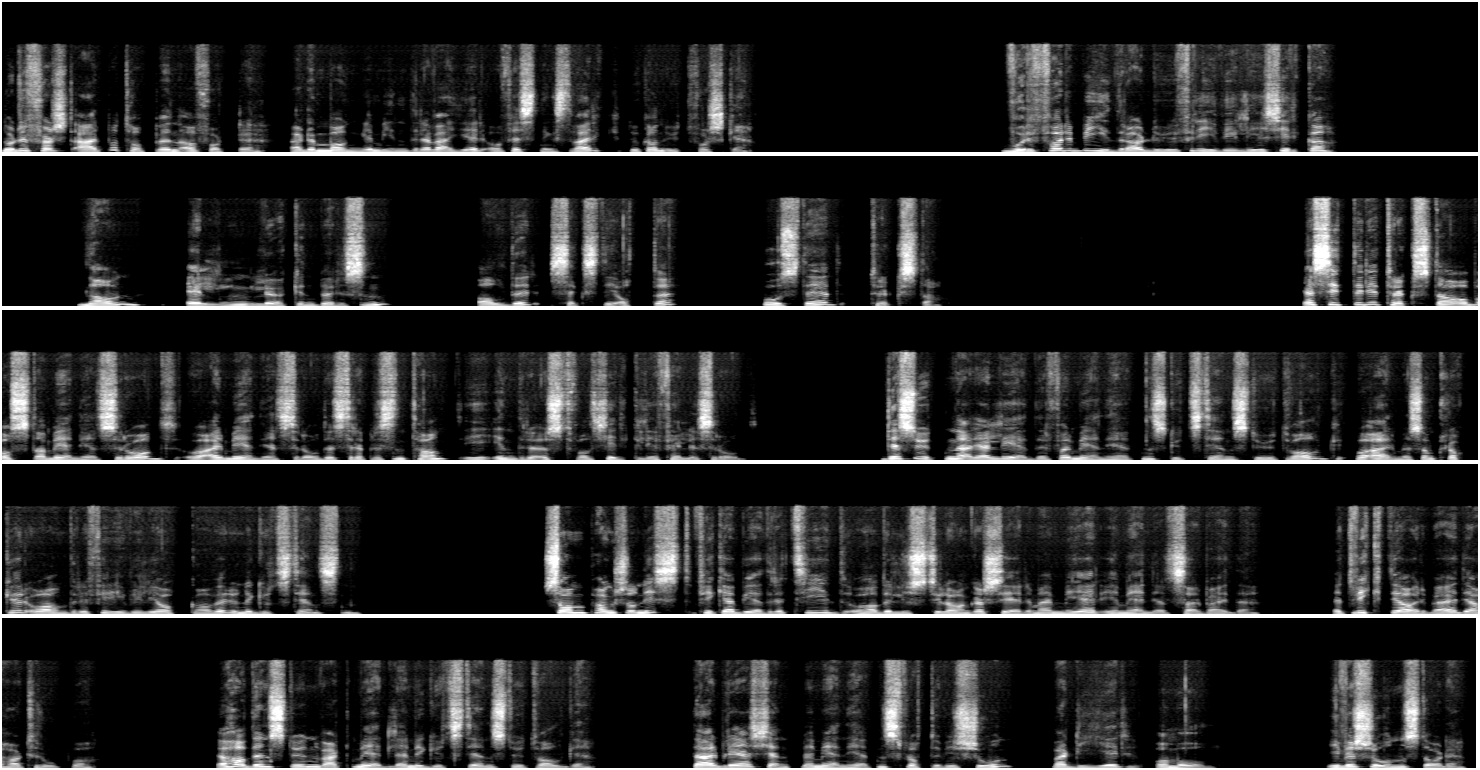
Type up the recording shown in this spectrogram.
Når du først er på toppen av fortet, er det mange mindre veier og festningsverk du kan utforske. Hvorfor bidrar du frivillig i kirka? Navn Ellen Løken Børresen Alder 68 Bosted Trøgstad Jeg sitter i Trøgstad og Båstad menighetsråd og er menighetsrådets representant i Indre Østfold kirkelige fellesråd. Dessuten er jeg leder for menighetens gudstjenesteutvalg og er med som klokker og andre frivillige oppgaver under gudstjenesten. Som pensjonist fikk jeg bedre tid og hadde lyst til å engasjere meg mer i menighetsarbeidet, et viktig arbeid jeg har tro på. Jeg hadde en stund vært medlem i gudstjenesteutvalget. Der ble jeg kjent med menighetens flotte visjon, verdier og mål. I visjonen står det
